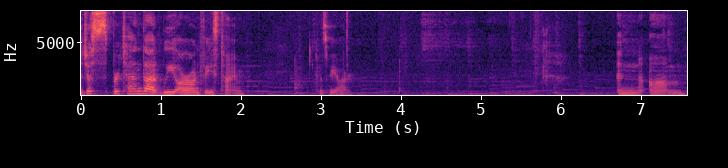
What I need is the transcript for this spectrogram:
just pretend that we are on FaceTime. Because we are. And, um...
